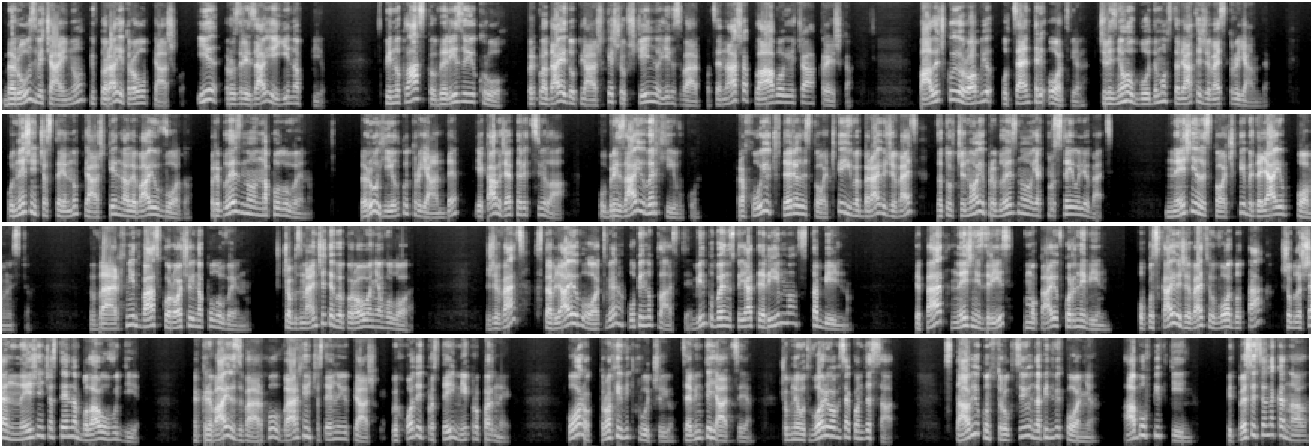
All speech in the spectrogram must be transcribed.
Беру, звичайно, півтора літрову пляшку і розрізаю її навпіл. З пінопласту вирізую круг, прикладаю до пляшки, щоб щільно ліг зверху. Це наша плаваюча кришка. Паличкою роблю у центрі отвір. Через нього будемо вставляти живець троянди. У нижню частину пляшки наливаю воду, приблизно наполовину. Беру гілку троянди, яка вже перецвіла. Обрізаю верхівку. Рахую 4 листочки і вибираю живець за товщиною приблизно як простий олівець. Нижні листочки видаляю повністю. Верхні два скорочую наполовину, щоб зменшити випаровування вологи. Живець вставляю в отвір у пінопласті. Він повинен стояти рівно, стабільно. Тепер нижній зріз вмокаю в корневін. Опускаю живець у воду так, щоб лише нижня частина була у воді. Накриваю зверху верхньою частиною пляшки. Виходить простий мікропарник. Корок трохи відкручую, це вентиляція, щоб не утворювався конденсат. Ставлю конструкцію на підвіконня або в півтінь. Підписуйся на канал,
